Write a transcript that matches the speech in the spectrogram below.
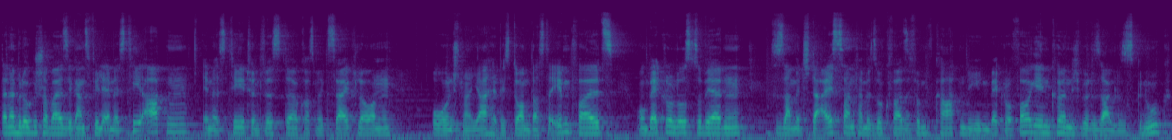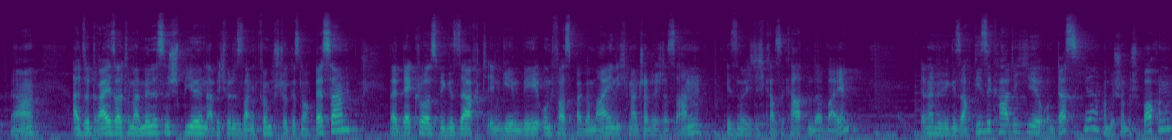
Dann haben wir logischerweise ganz viele MST-Arten. MST, Twin Twister, Cosmic Cyclone und naja, Happy Storm Duster ebenfalls, um Backrow loszuwerden. Zusammen mit der Ice Sand haben wir so quasi fünf Karten, die gegen Backrow vorgehen können. Ich würde sagen, das ist genug. Ja. Also drei sollte man mindestens spielen, aber ich würde sagen, fünf Stück ist noch besser. Weil Backrow ist, wie gesagt, in GMB unfassbar gemein. Ich meine, schaut euch das an. Hier sind richtig krasse Karten dabei. Dann haben wir, wie gesagt, diese Karte hier und das hier, haben wir schon besprochen.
